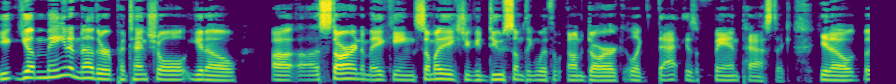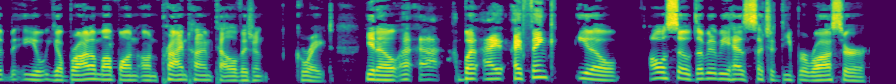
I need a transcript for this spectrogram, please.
you you made another potential. You know, uh, a star in the making. Somebody that you can do something with on Dark. Like that is fantastic. You know, but, but you you brought him up on on primetime television. Great. You know, I, I, but I I think you know also WWE has such a deeper roster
